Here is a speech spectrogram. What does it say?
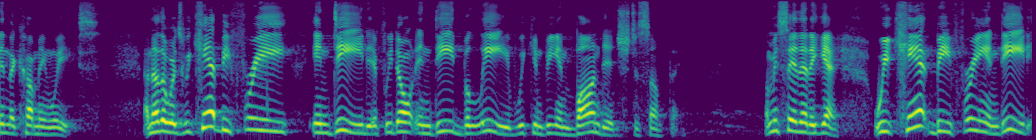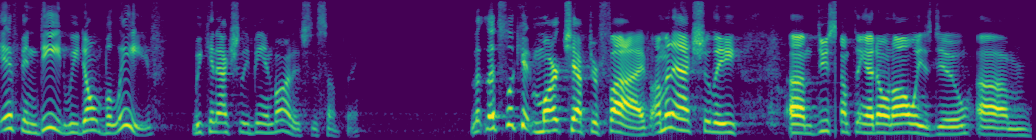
in the coming weeks. In other words, we can't be free indeed if we don't indeed believe we can be in bondage to something. Let me say that again. We can't be free indeed if indeed we don't believe we can actually be in bondage to something. Let's look at Mark chapter 5. I'm going to actually um, do something I don't always do um,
